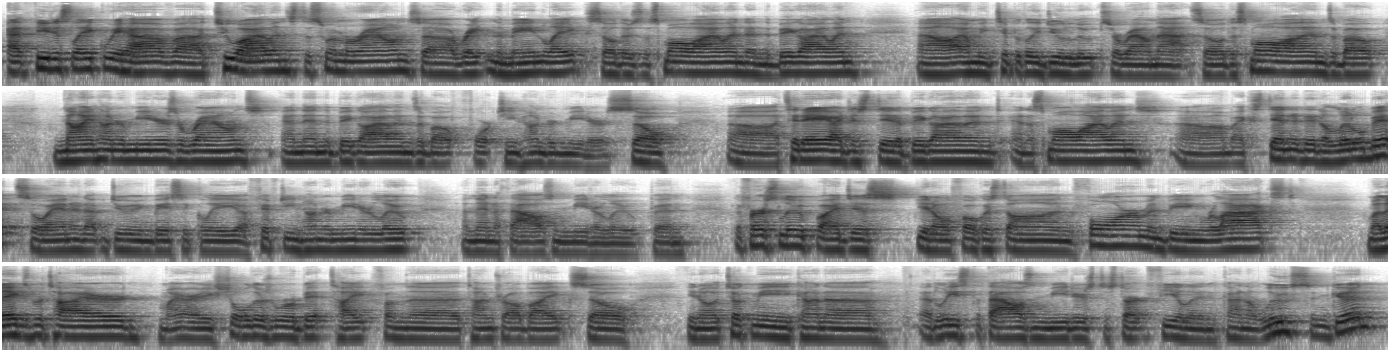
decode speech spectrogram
At Thetis Lake, we have uh, two islands to swim around uh, right in the main lake. So there's the small island and the big island. Uh, and we typically do loops around that. So the small island's about 900 meters around, and then the big island's about 1400 meters. So uh, today I just did a big island and a small island. Um, I extended it a little bit, so I ended up doing basically a 1500 meter loop and then a 1000 meter loop. And the first loop, I just, you know, focused on form and being relaxed. My legs were tired. My shoulders were a bit tight from the time trial bike. So, you know, it took me kind of at least a thousand meters to start feeling kind of loose and good.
